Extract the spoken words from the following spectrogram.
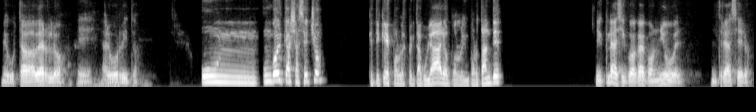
me gustaba verlo eh, al burrito. ¿Un, gol que hayas hecho que te quedes por lo espectacular o por lo importante? El clásico acá con Newell, el 3 a 0.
